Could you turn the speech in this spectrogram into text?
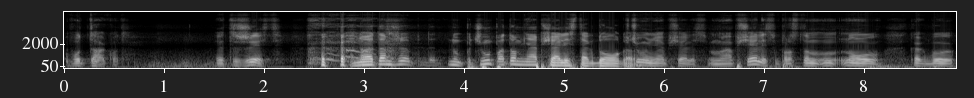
вот так вот. Это жесть. Ну а там же, ну почему потом не общались так долго? Почему не общались? Мы общались, просто, ну, как бы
